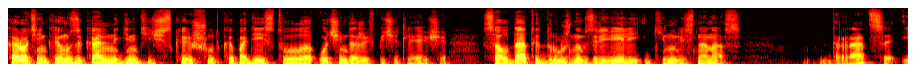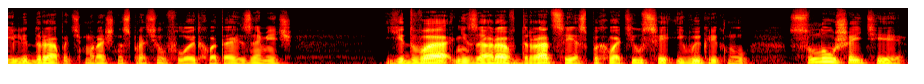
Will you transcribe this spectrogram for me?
Коротенькая музыкально-генетическая шутка подействовала очень даже впечатляюще. Солдаты дружно взревели и кинулись на нас. «Драться или драпать?» — мрачно спросил Флойд, хватаясь за меч. Едва не заорав драться, я спохватился и выкрикнул «Слушайте!»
